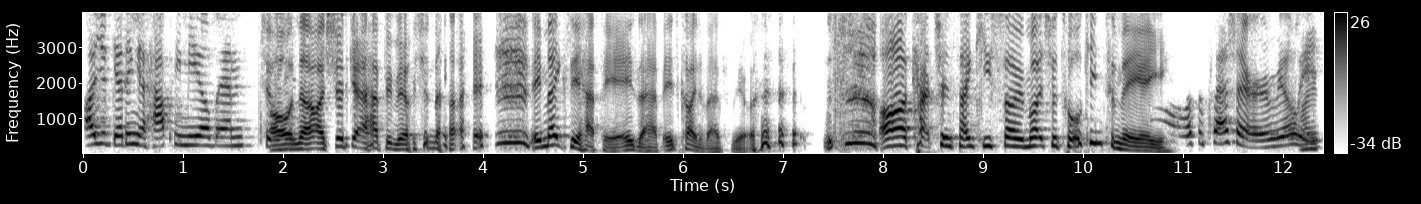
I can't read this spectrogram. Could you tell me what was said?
Are you getting a happy meal then? Too? Oh no, I should get a happy meal, shouldn't I? it makes you happy. It is a happy. It's kind of a happy meal. oh, Catherine, thank you so much for talking to me. Oh, it was a pleasure, really. I-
